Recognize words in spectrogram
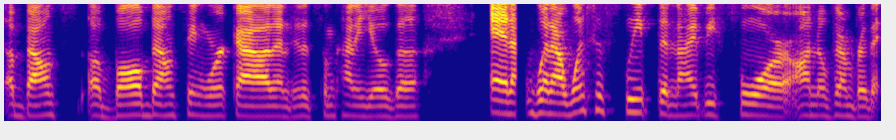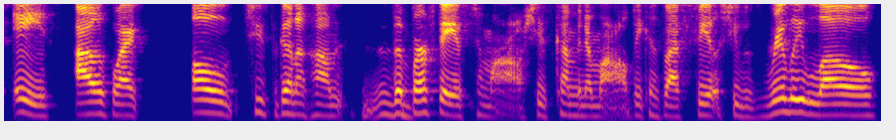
a bounce, a ball bouncing workout and I did some kind of yoga. And when I went to sleep the night before on November the 8th, I was like, oh, she's gonna come. The birthday is tomorrow. She's coming tomorrow because I feel she was really low.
